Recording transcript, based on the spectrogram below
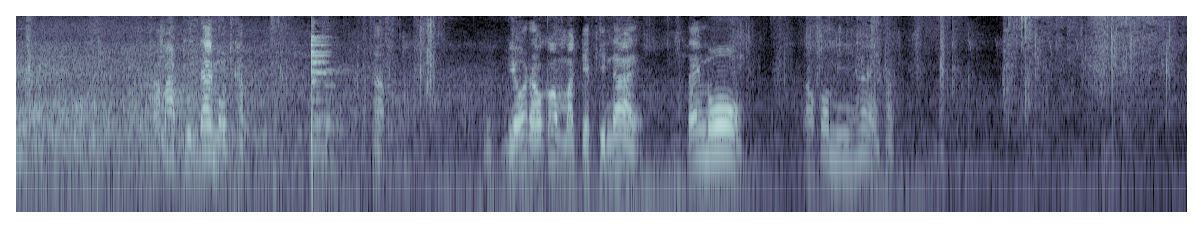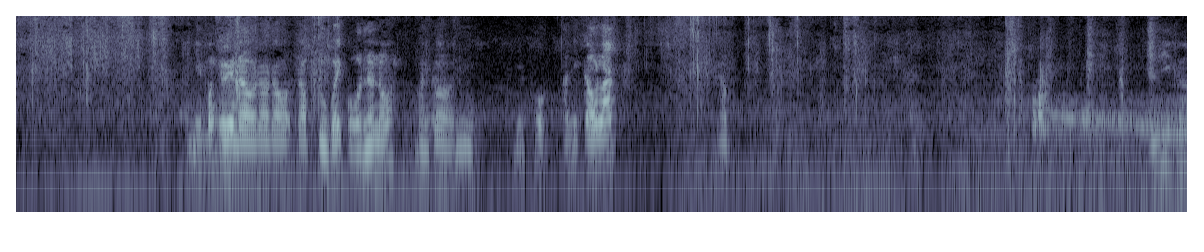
นี้ครับสามารถปลูกได้หมดครับครับ เดี๋ยวเราก็มาเก็บกินได้ แตงโมเราก็มีให้ครับ นนี้บังเอิญเราเราเราเราปลูกไว้ก่อนแล้วเนาะมันก็นี่นี่พวกอันนี้เกาลัดครับ อันนี้ก็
